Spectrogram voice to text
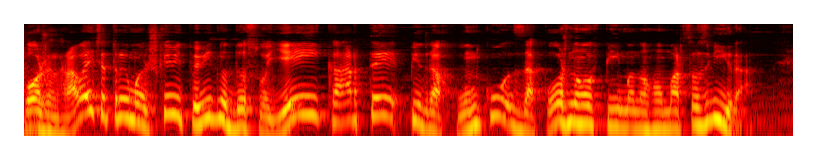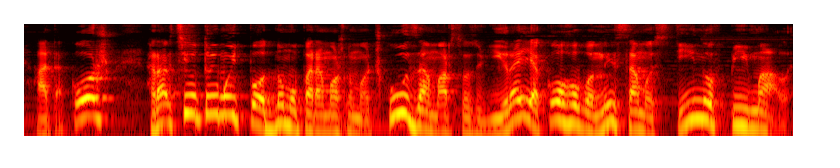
Кожен гравець отримує очки відповідно до своєї карти підрахунку за кожного впійманого марсозвіра. А також гравці отримують по одному переможному очку за марсозвіра, якого вони самостійно впіймали.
